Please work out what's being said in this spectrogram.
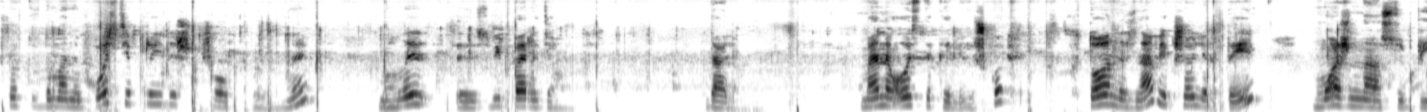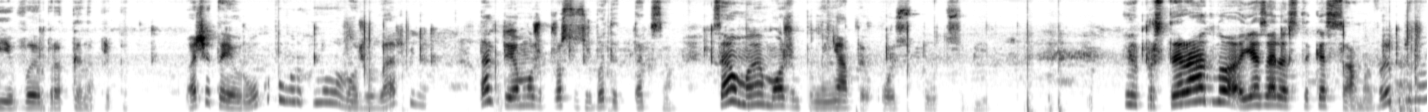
якщо хтось до мене в гості прийде, щоб ми могли е, собі передягнути. Далі. У мене ось таке ліжко. Хто не знав, якщо лягти, можна собі вибрати, наприклад. Бачите, я руку поверхнула, можу вверх. Так, то я можу просто зробити так само. Це ми можемо поміняти ось тут собі. Е, Простирадло, а я зараз таке саме вибрала,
